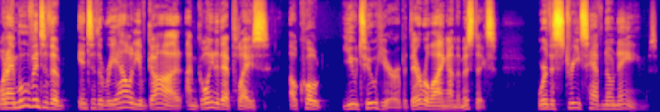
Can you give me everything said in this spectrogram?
When I move into the, into the reality of God, I'm going to that place. I'll quote U2 here, but they're relying on the mystics, where the streets have no names.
